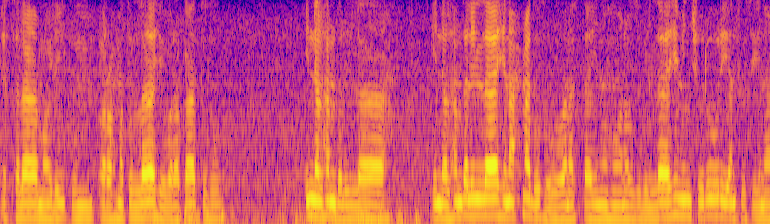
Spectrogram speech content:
السلام عليكم ورحمة الله وبركاته. إن الحمد لله إن الحمد لله نحمده ونستعينه ونعوذ بالله من شرور أنفسنا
